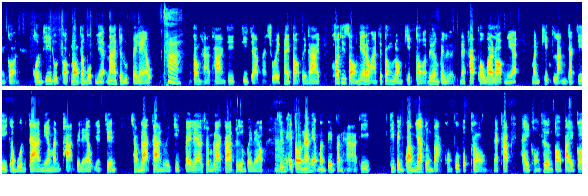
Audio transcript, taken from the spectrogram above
กันก่อน คนที่หลุดออกนอกระบบเนี่ยน่าจะหลุดไปแล้วค่ะต้องหาทางที่ที่จะมาช่วยให้ต่อไปได้ ข้อที่2เนี่ยเราอาจจะต้องลองคิดต่อเนื่องไปเลยนะครับ เพราะว่ารอบนี้มันคิดหลังจากที่กระบวนการเนี่ยมันผ่านไปแล้ว อย่างเช่นชำระค่าหน่วยกิตไปแล้วชำระค่าเทอมไปแล้ว ซึ่งไอตอนนั้นเนี่ยมันเป็นปัญหาที่ ที่เป็นความยากลำบากของผู้ปกครองนะครับ ไอของเทอมต่อไปก็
